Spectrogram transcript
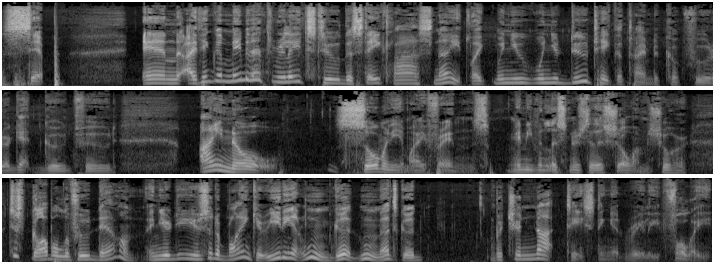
sip. And I think that maybe that relates to the steak last night. Like when you when you do take the time to cook food or get good food, I know so many of my friends and even listeners to this show, I'm sure, just gobble the food down, and you're you're sort of blank. You're eating it, mm, good, mm, that's good, but you're not tasting it really fully.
